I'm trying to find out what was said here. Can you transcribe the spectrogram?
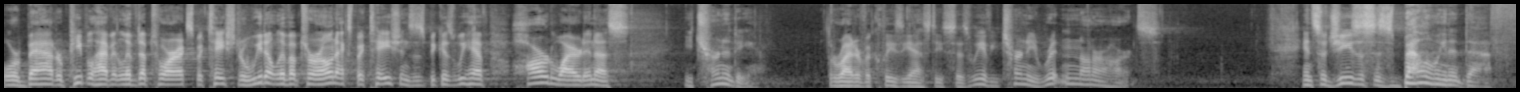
or bad or people haven't lived up to our expectation or we don't live up to our own expectations is because we have hardwired in us eternity. The writer of Ecclesiastes says, We have eternity written on our hearts. And so Jesus is bellowing at death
